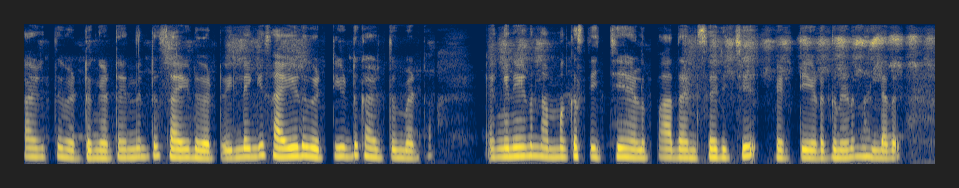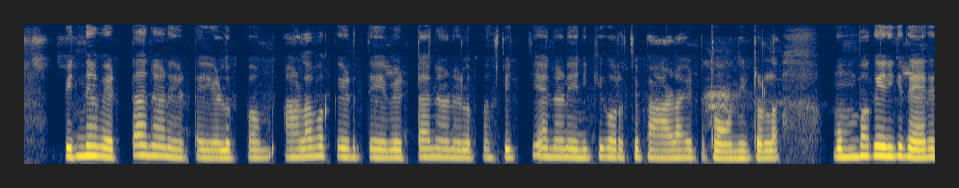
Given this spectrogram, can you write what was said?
കഴുത്ത് വെട്ടും കേട്ടോ. എന്നിട്ട് സൈഡ് വെട്ടും. ഇല്ലെങ്കിൽ സൈഡ് വെട്ടിയിട്ട് കഴുത്തും വെട്ടാം. എങ്ങനെയാണ് നമുക്ക് സ്റ്റിച്ച് ചെയ്യാൻ എളുപ്പം? അതനുസരിച്ച് വെട്ടിയെടുക്കുന്നതാണ് നല്ലത്. പിന്നെ വെട്ടാനാണ് കേട്ടോ എളുപ്പം. അളവൊക്കെ എടുത്ത് വെട്ടാനാണ് എളുപ്പം. സ്റ്റിച്ച് ചെയ്യാനാണ് എനിക്ക് കുറച്ച് പാടായിട്ട് തോന്നിയിട്ടുള്ളത്. മുമ്പൊക്കെ എനിക്ക് നേരെ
